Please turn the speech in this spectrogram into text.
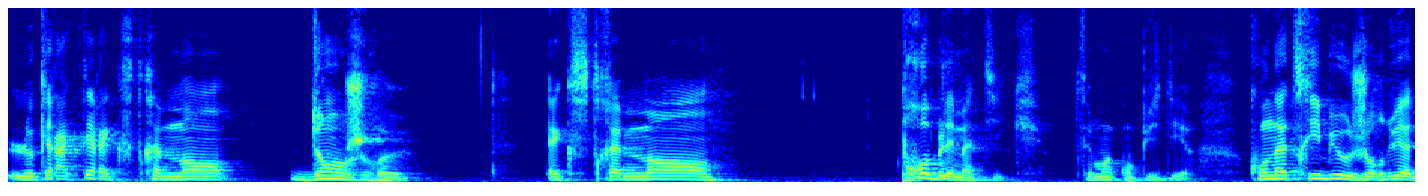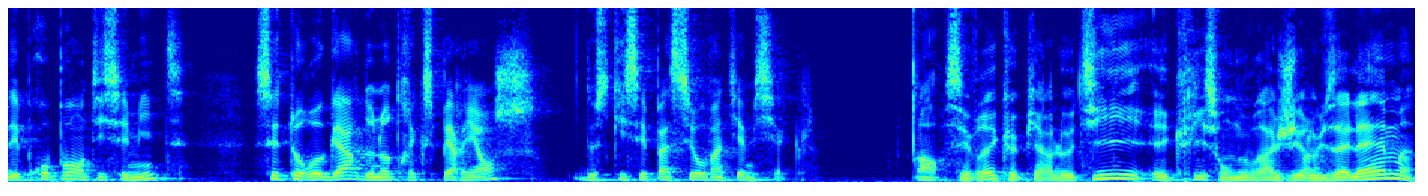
le caractère extrêmement dangereux, extrêmement problématique, c'est le moins qu'on puisse dire, qu'on attribue aujourd'hui à des propos antisémites, c'est au regard de notre expérience de ce qui s'est passé au XXe siècle. Alors, c'est vrai que Pierre Loti écrit son ouvrage Jérusalem,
